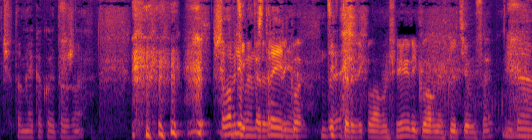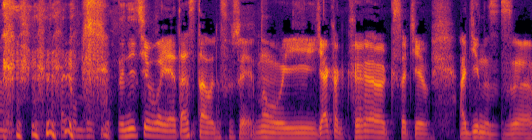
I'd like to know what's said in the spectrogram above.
Что-то у меня какое-то уже Шаловливое настроение. Диктор рекламы, рекламный включился. Да, в таком духе. Ну ничего, я это оставлю, слушай. Ну и я как, э, кстати, один из, э,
